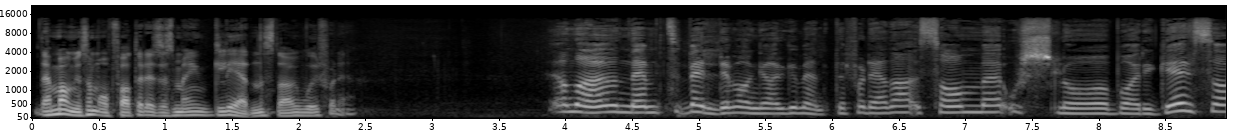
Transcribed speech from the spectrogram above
det er mange som oppfatter dette som en gledens dag. Hvorfor det? Ja, nå har jo nevnt veldig mange argumenter for det. da. Som eh, Oslo-borger så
